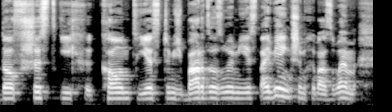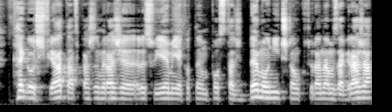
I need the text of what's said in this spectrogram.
do wszystkich kont jest czymś bardzo złym i jest największym chyba złem tego świata. W każdym razie rysujemy jako tę postać demoniczną, która nam zagraża.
